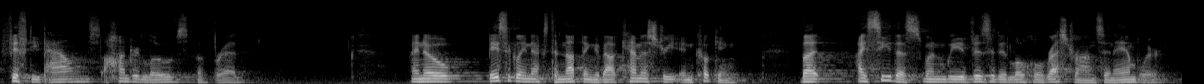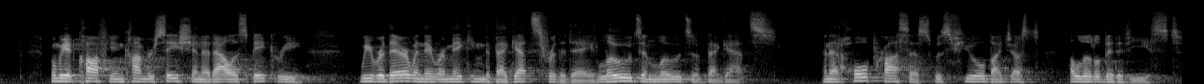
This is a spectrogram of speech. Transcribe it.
50 pounds, 100 loaves of bread. I know basically next to nothing about chemistry and cooking, but I see this when we visited local restaurants in Ambler. When we had coffee and conversation at Alice Bakery, we were there when they were making the baguettes for the day, loads and loads of baguettes. And that whole process was fueled by just a little bit of yeast.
